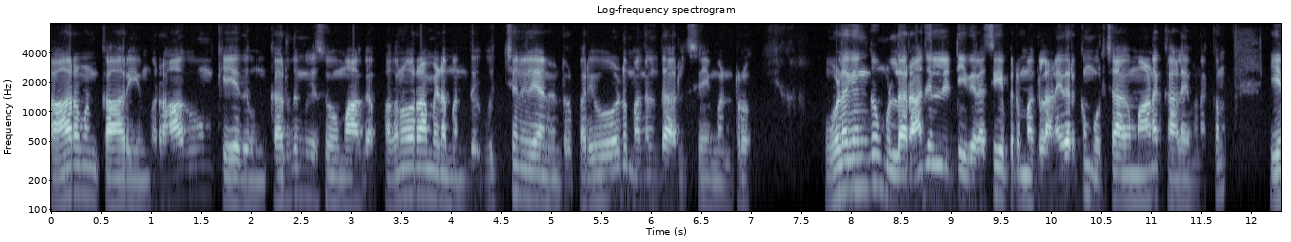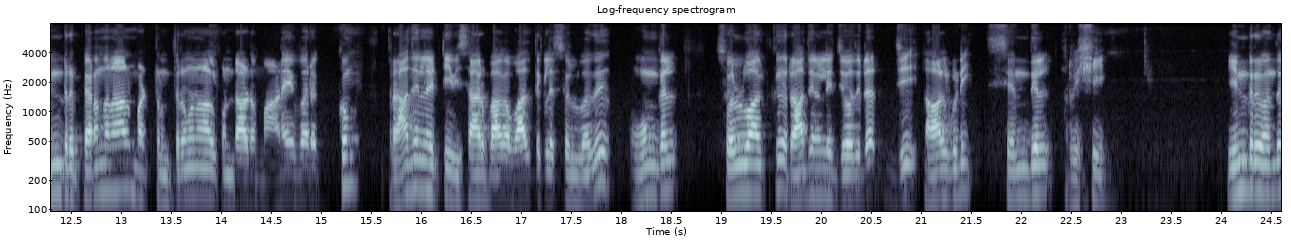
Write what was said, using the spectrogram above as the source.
காரவன் காரியும் ராகுவும் கேதுவும் கருதுமிகு சுகமாக பதினோராம் இடம் வந்து உச்ச நிலையான் என்று பரிவோடு மகிழ்ந்து அருள் செய்யும் என்றோ உலகெங்கும் உள்ள ராஜநிலை டிவி ரசிக பெருமக்கள் அனைவருக்கும் உற்சாகமான காலை வணக்கம். இன்று பிறந்தநாள் மற்றும் திருமண நாள் கொண்டாடும் அனைவருக்கும் ராஜநிலை டிவி சார்பாக வாழ்த்துக்களை சொல்வது உங்கள் சொல்வாக்கு ராஜநிலை ஜோதிடர் ஜி ஆல்குடி செந்தில் ரிஷி. இன்று வந்து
